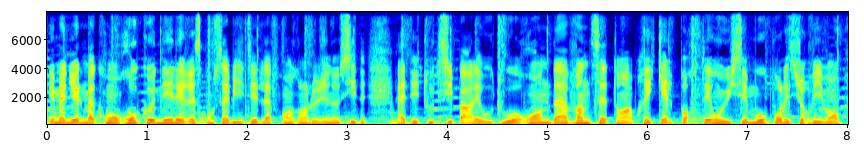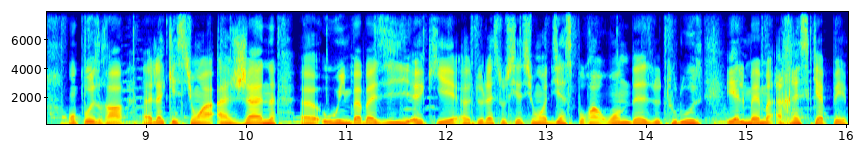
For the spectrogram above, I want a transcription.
Emmanuel Macron reconnaît les responsabilités de la France dans le génocide des Tutsis par les Hutus au Rwanda 27 ans après. Quelle portée ont eu ces mots pour les survivants? On posera la question à Jeanne. Euh, Ouimba Bazi, euh, qui est euh, de l'association Diaspora Rwandaise de Toulouse et elle-même rescapée.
